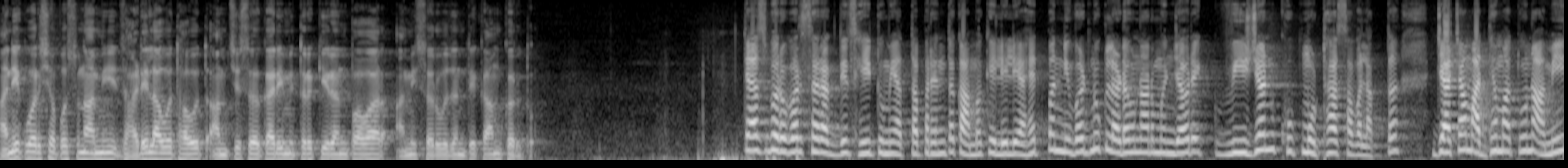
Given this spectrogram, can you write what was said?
अनेक वर्षापासून आम्ही झाडे लावत आहोत. आमचे सहकारी मित्र किरण पवार आम्ही सर्वजण ते काम करतो. त्याचबरोबर सर अगदीच ही तुम्ही आत्तापर्यंत कामं केलेली आहेत पण निवडणूक लढवणार म्हणल्यावर एक विजन खूप मोठं असावं लागतं ज्याच्या माध्यमातून आम्ही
